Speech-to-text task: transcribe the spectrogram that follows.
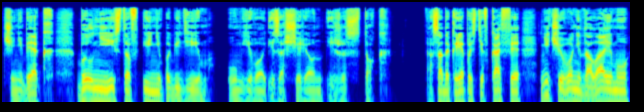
Ченебек, был неистов и непобедим, ум его изощрен и жесток. Осада крепости в Кафе ничего не дала ему,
